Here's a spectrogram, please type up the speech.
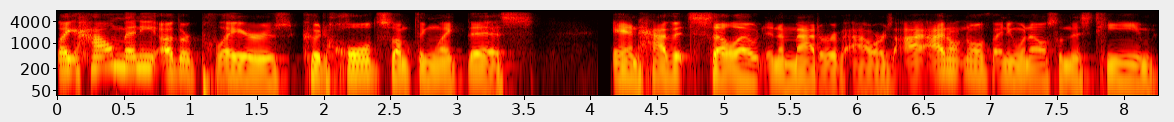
like how many other players could hold something like this and have it sell out in a matter of hours? I, I don't know if anyone else on this team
